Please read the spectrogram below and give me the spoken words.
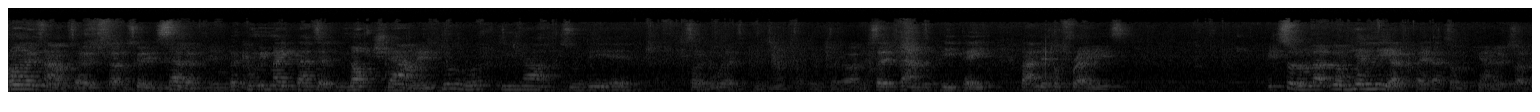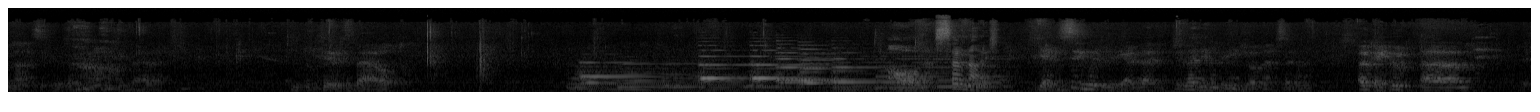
Sopranos and altos, that was good in seven. But can we make that a notch down in Sorry, the words are printing on top of each other? So it's down to PP, that little phrase. It's sort of like, you'll hear Leo play that on the piano, it's rather nice, it goes up and and there. Little clear as a bell. Oh, that's so nice. Yeah, sing with Leo, let, let him lead you on that, so nice. Okay, good. Um,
